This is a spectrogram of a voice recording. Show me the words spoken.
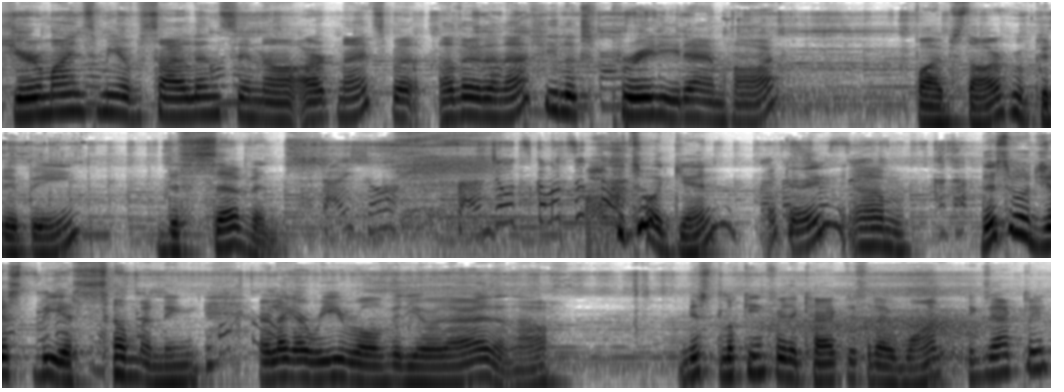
She reminds me of Silence in uh, Arknights, but other than that, she looks pretty damn hot. Five star, who could it be? The Sevens. Hoto again? Okay, um, this will just be a summoning, or like a reroll video, I don't know. Just looking for the characters that I want, exactly.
